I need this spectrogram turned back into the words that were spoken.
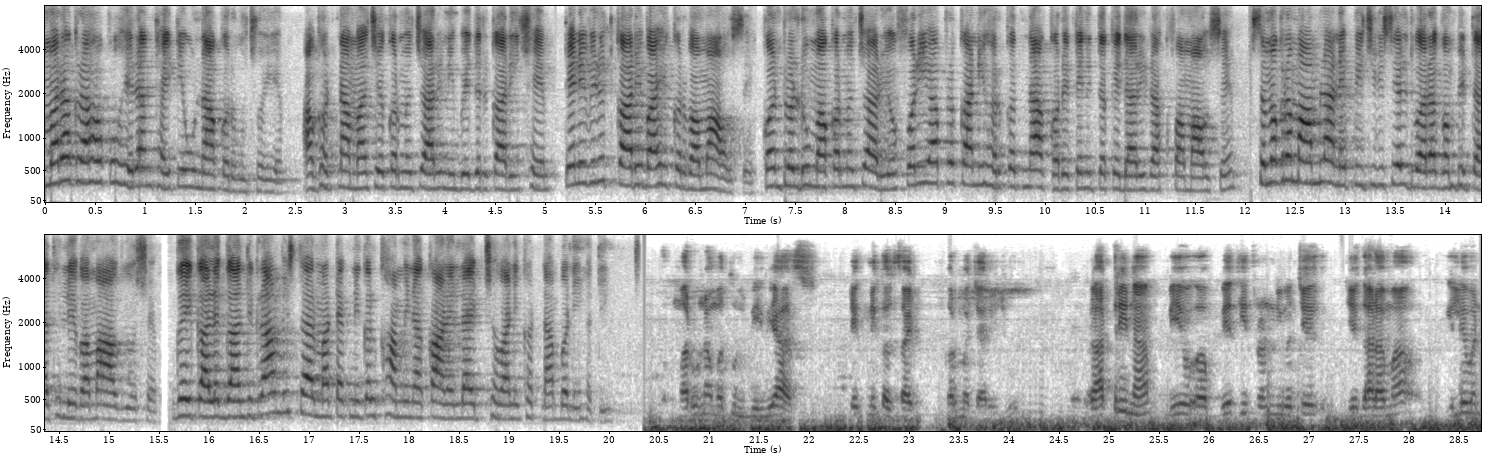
અમારા ગ્રાહકો હેરાન થાય તેવું ના કરવું જોઈએ. આ ઘટનામાં જે કર્મચારીની બેદરકારી છે તેની વિરુદ્ધ કાર્યવાહી કરવામાં આવશે. કંટ્રોલ રૂમમાં કર્મચારીઓ ફરી આ પ્રકારની હરકત ના કરે તેની તકેદારી રાખવામાં આવશે. સમગ્ર મામલાને પીજીવીસીએલ દ્વારા ગંભીરતાથી લેવામાં આવ્યો છે. ગઈકાલે ગાંધીગ્રામ વિસ્તારમાં ટેકનિકલ ખામીના કારણે લાઇટ જવાની ઘટના બની હતી. મારું નામ Atul B Vyas technical site કર્મચારી છું. રાત્રિના બે બેથી ત્રણની વચ્ચે જે ગાળામાં ઇલેવન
